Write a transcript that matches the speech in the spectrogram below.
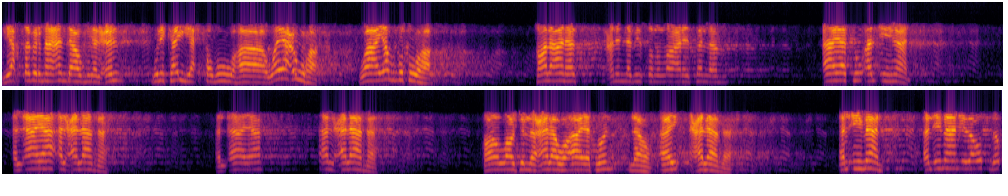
ليختبر ما عنده من العلم ولكي يحفظوها ويعوها ويضبطوها. قال آنس عن النبي صلى الله عليه وسلم آية الإيمان. الآية العلامة. الآية العلامة. قال الله جل وعلا وآية لهم أي علامة. الإيمان. الإيمان إذا أطلق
